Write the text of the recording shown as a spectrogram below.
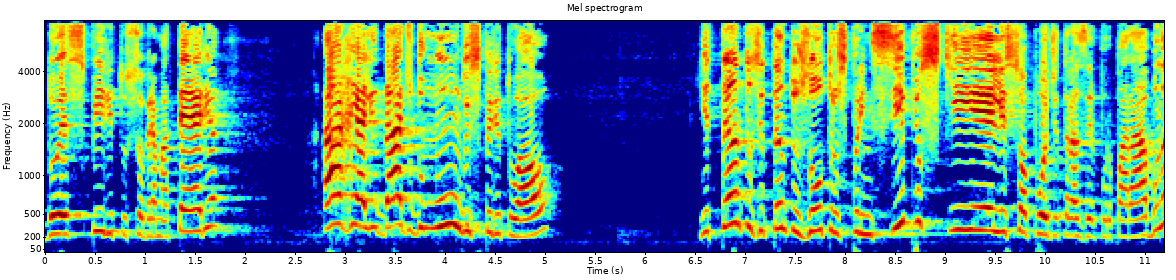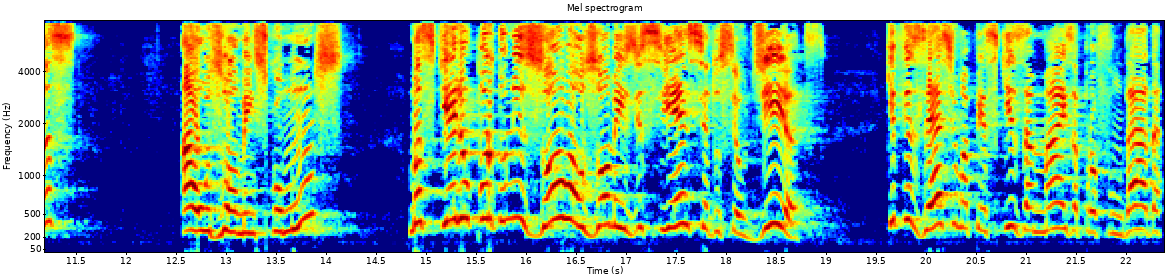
do espírito sobre a matéria, a realidade do mundo espiritual e tantos e tantos outros princípios que ele só pôde trazer por parábolas aos homens comuns, mas que ele oportunizou aos homens de ciência do seu dia que fizesse uma pesquisa mais aprofundada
